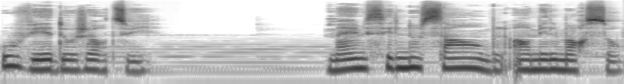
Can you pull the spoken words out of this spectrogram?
ou vide aujourd'hui, même s'il nous semble en mille morceaux.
